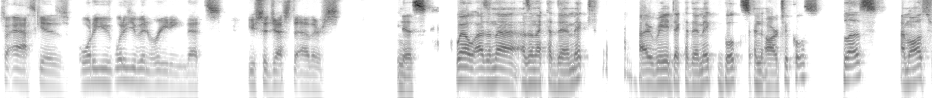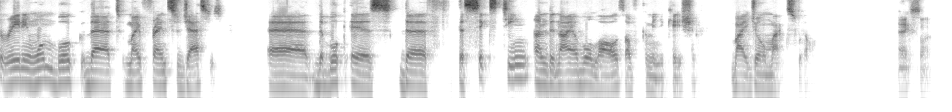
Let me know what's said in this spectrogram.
to ask is what are you what have you been reading that's you suggest to others yes well as an uh, as an academic i read academic books and articles plus i'm also reading one book that my friend suggested uh, the book is the The 16 Undeniable Laws of Communication by John Maxwell. Excellent.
